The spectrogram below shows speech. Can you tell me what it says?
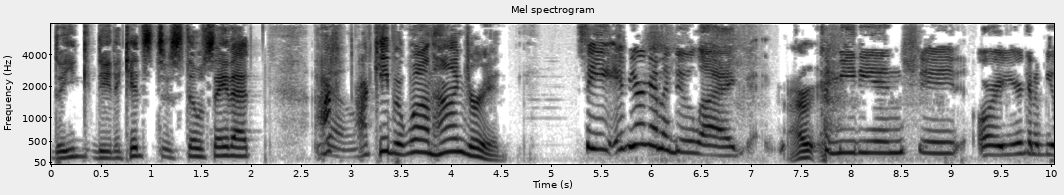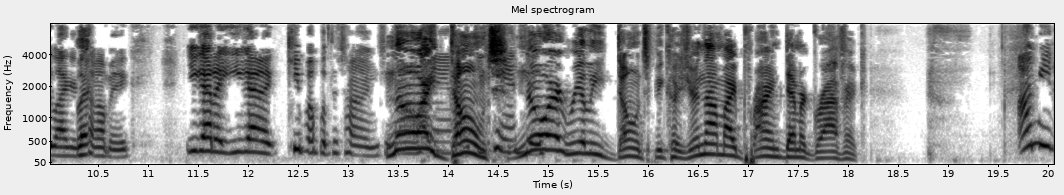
Do you? Do the kids still say that? No. I I keep it one hundred. See, if you're gonna do like comedian shit, or you're gonna be like a Let- comic, you gotta you gotta keep up with the times. No, saying? Don't. No, just- I really don't because you're not my prime demographic. I mean,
